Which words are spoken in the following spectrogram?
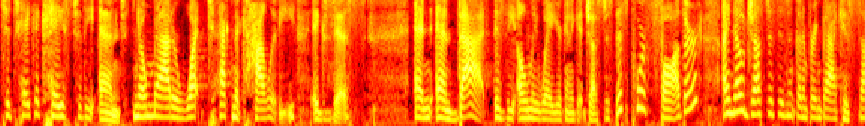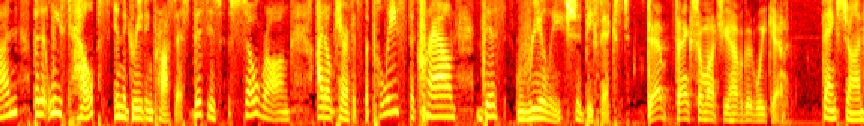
to take a case to the end, no matter what technicality exists. And, and that is the only way you're going to get justice. This poor father, I know justice isn't going to bring back his son, but at least helps in the grieving process. This is so wrong. I don't care if it's the police, the crown. This really should be fixed. Deb, thanks so much. You have a good weekend. Thanks, John.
